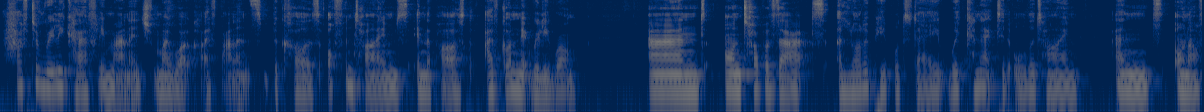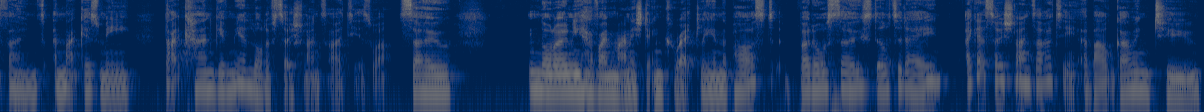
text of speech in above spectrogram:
have to really carefully manage my work life balance because oftentimes in the past, I've gotten it really wrong. And on top of that, a lot of people today, we're connected all the time and on our phones. And that gives me, that can give me a lot of social anxiety as well. So not only have I managed it incorrectly in the past, but also still today, I get social anxiety about going to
